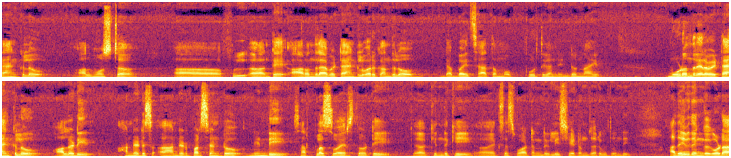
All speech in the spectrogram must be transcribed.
ట్యాంకులు ఆల్మోస్ట్ ఫుల్ అంటే ఆరు వందల యాభై ట్యాంకుల వరకు అందులో డెబ్బై ఐదు శాతం పూర్తిగా నిండున్నాయి. మూడు వందల ఇరవై ట్యాంకులు ఆల్రెడీ హండ్రెడ్ హండ్రెడ్ పర్సెంట్ నిండి సర్ప్లస్ వైర్స్ తోటి కిందకి ఎక్సెస్ వాటర్ని రిలీజ్ చేయడం జరుగుతుంది. అదేవిధంగా కూడా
